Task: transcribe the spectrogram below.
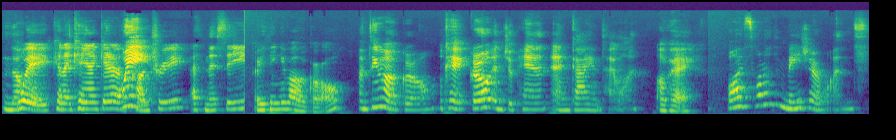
No. Wait, can I can I get a Wait. country, ethnicity? Are you thinking about a girl? I'm thinking about a girl. Okay, girl in Japan and guy in Taiwan. Okay, Well, it's one of the major ones.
